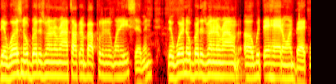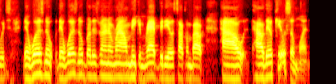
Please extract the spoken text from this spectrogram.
there was no brothers running around talking about pulling a 187. There were no brothers running around uh, with their hat on backwards. There was no there was no brothers running around making rap videos talking about how how they'll kill someone.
